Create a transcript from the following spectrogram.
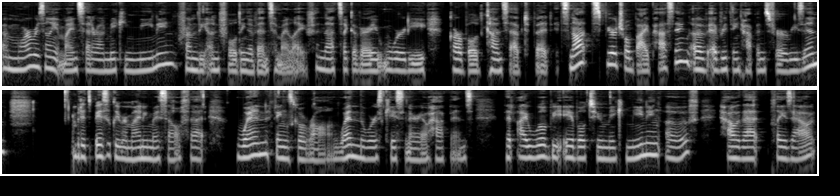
a more resilient mindset around making meaning from the unfolding events in my life. And that's like a very wordy, garbled concept, but it's not spiritual bypassing of everything happens for a reason. But it's basically reminding myself that when things go wrong, when the worst case scenario happens, that I will be able to make meaning of how that plays out.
